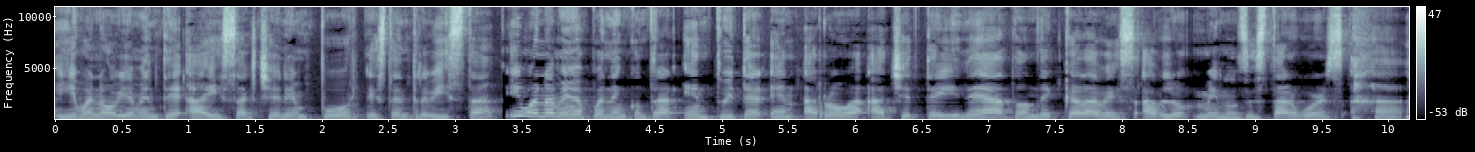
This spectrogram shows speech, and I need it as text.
y bueno, obviamente a Isaac Cherem por esta entrevista. Y bueno, a mí me pueden encontrar en Twitter en htidea, donde cada vez hablo menos de Star Wars.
